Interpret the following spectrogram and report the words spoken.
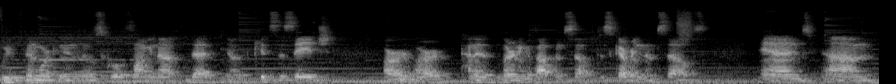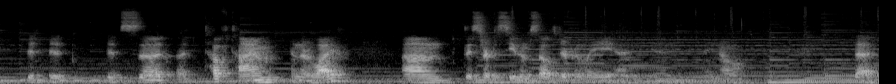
We've been working in middle schools long enough that you know kids this age are, are kind of learning about themselves, discovering themselves, and um, it, it, it's a, a, tough time in their life. Um, they start to see themselves differently, and, and you know that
